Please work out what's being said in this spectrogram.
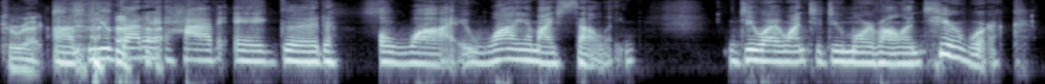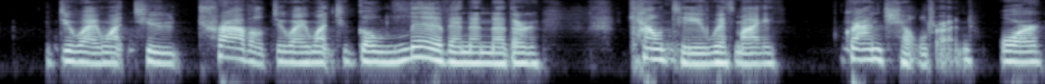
Correct. Um, you got to have a good a why. Why am I selling? Do I want to do more volunteer work? Do I want to travel? Do I want to go live in another county with my grandchildren? Or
